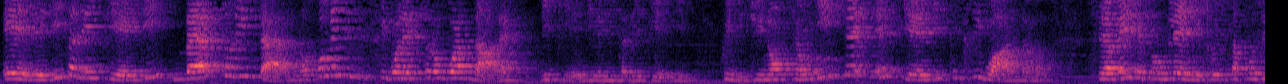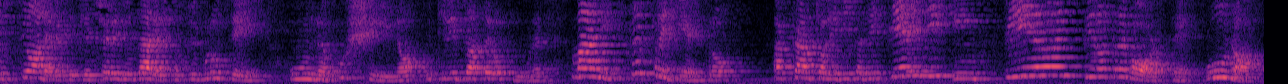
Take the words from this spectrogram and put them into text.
e le dita dei piedi verso l'interno, come se si volessero guardare i piedi, le dita dei piedi. Quindi ginocchia unite e piedi che si guardano. Se avete problemi in questa posizione, avete piacere di usare sotto i glutei un cuscino, utilizzatelo pure. Mani sempre dietro, accanto alle dita dei piedi, inspiro, espiro tre volte. Uno,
